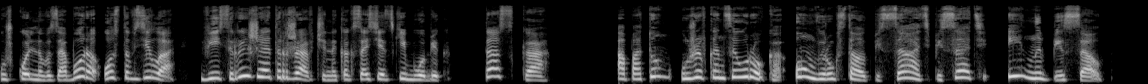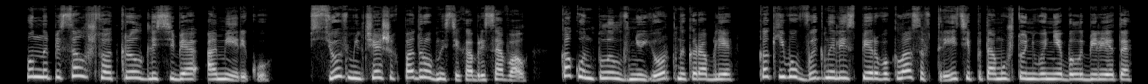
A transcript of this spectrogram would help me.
У школьного забора остов взяла, весь рыжий от ржавчины, как соседский бобик. Тоска. А потом, уже в конце урока, он вдруг стал писать, писать и написал. Он написал, что открыл для себя Америку. Все в мельчайших подробностях обрисовал, как он плыл в Нью-Йорк на корабле, как его выгнали из первого класса в третий, потому что у него не было билета,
